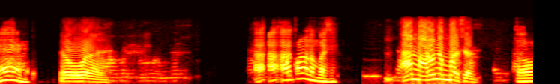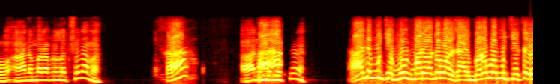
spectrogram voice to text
હે. આ આ કોનો નંબર છે? આ મારો નંબર છે. તો આ નંબર આપણે લખશું ને આમાં? હા? આ નંબર. લખશું ને? હા એટલે હું હું મારી વાતો પર સાહેબ. બરોબર હું ચેત એ,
